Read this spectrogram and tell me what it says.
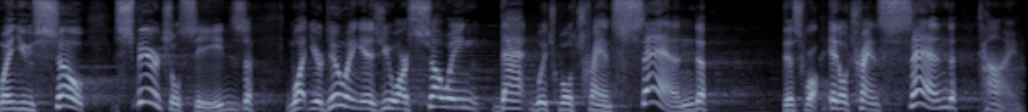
when you sow spiritual seeds, what you're doing is you are sowing that which will transcend this world. It'll transcend time.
